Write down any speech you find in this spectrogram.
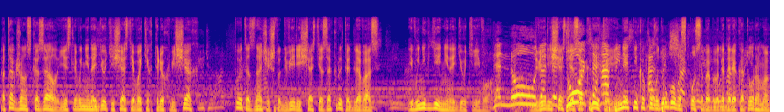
А также он сказал, если вы не найдете счастье в этих трех вещах, то это значит, что двери счастья закрыты для вас, и вы нигде не найдете его. Двери счастья закрыты, и нет никакого другого способа, благодаря которому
